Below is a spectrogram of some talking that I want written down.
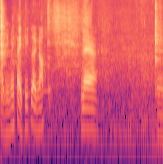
อันนี้ไม่ใส่พริกเลยเนาะและนี่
